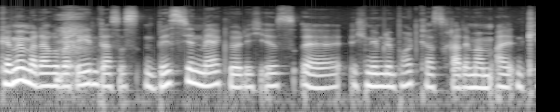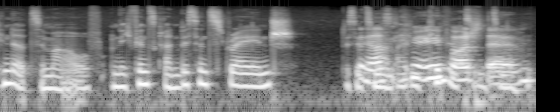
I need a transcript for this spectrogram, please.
Können wir mal darüber reden, dass es ein bisschen merkwürdig ist? Äh, ich nehme den Podcast gerade in meinem alten Kinderzimmer auf und ich finde es gerade ein bisschen strange, das jetzt ja, das kann ich mir vorstellen.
